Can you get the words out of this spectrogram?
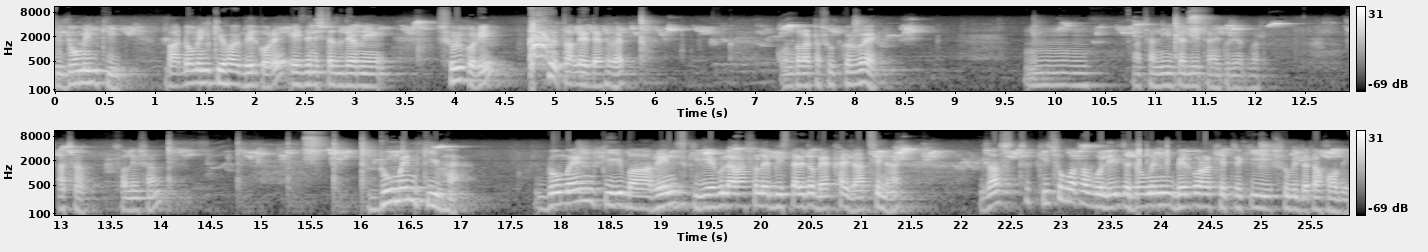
যে ডোমেন কি বা ডোমেন কীভাবে বের করে। এই জিনিসটা যদি আমি শুরু করি, তাহলে দেখা যাক কোন কালারটা শ্যুট করবে। আচ্ছা নীলটা দিয়ে ট্রাই করি একবার। আচ্ছা। সলিউশন। ডোমেন কি ভাই? ডোমেন কি বা রেঞ্জ কি এগুলার আসলে বিস্তারিত ব্যাখ্যায় যাচ্ছি না। জাস্ট কিছু কথা বলি যে ডোমেন বের করার ক্ষেত্রে কি সুবিধাটা হবে।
